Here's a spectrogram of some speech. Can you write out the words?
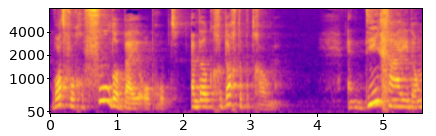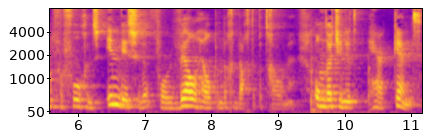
wat voor gevoel dat bij je oproept en welke gedachtepatronen. En die ga je dan vervolgens inwisselen voor welhelpende gedachtepatronen, omdat je het herkent.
